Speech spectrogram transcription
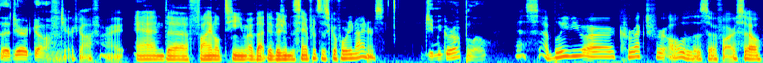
Uh, Jared Goff. Jared Goff. All right, and uh, final team of that division, the San Francisco 49ers. Jimmy Garoppolo. Yes, I believe you are correct for all of those so far. So,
